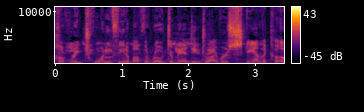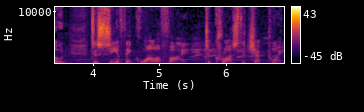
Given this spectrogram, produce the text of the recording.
hovering 20 feet above the road, demanding drivers scan the code to see if they qualify to cross the checkpoint.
